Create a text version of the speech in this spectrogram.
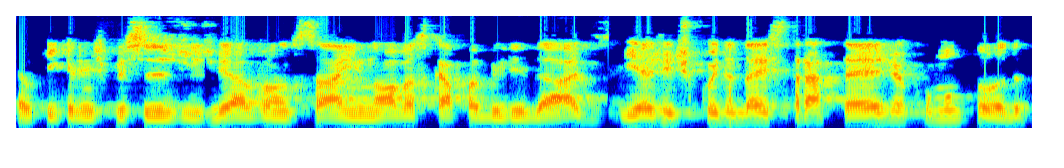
é o que, que a gente precisa de, de, avançar em novas capabilidades, e a gente cuida da estratégia como um todo.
